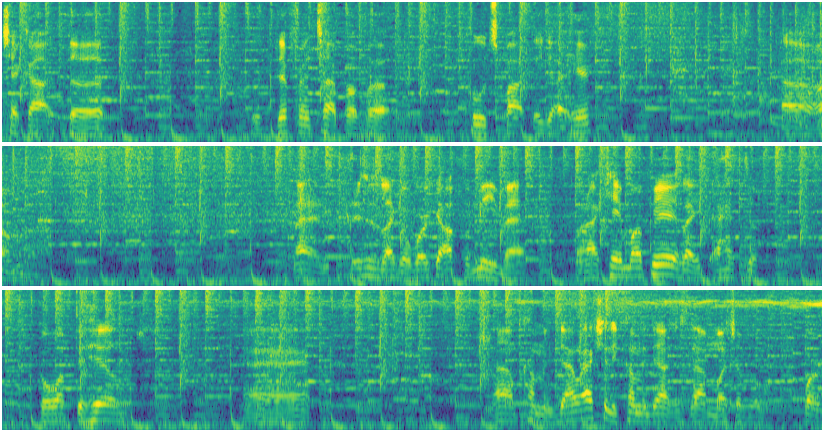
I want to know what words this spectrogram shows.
check out the, the different type of uh, food spot they got here. Um, man, this is like a workout for me, man. When I came up here, like I had to go up the hill and now I'm coming down. Actually, coming down is not much of a work,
